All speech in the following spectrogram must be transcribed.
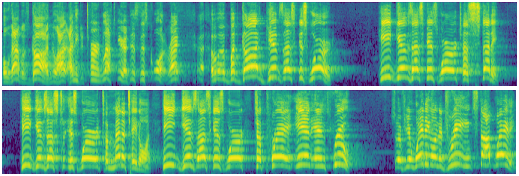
Oh, that was God. No, I, I need to turn left here at this, this corner, right? But God gives us His Word. He gives us His Word to study. He gives us His Word to meditate on. He gives us His Word to pray in and through. So if you're waiting on a dream, stop waiting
